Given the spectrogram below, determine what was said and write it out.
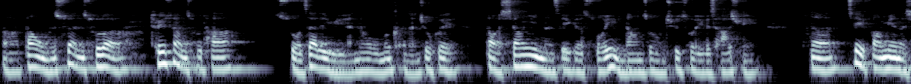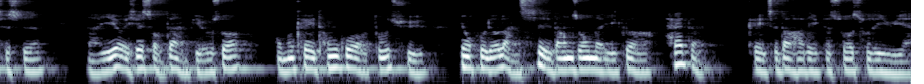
啊，当我们算出了推算出它所在的语言呢，我们可能就会到相应的这个索引当中去做一个查询。那这方面呢，其实呃也有一些手段，比如说我们可以通过读取。用户浏览器当中的一个 header 可以知道它的一个所处的语言，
